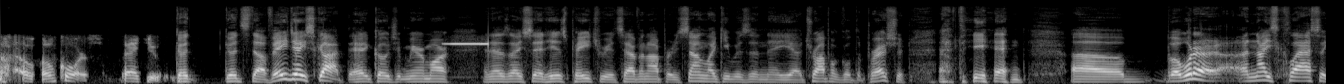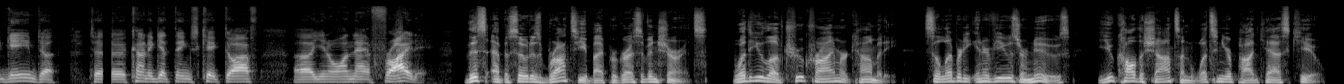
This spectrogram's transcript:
of course. Thank you. Good. Good stuff. AJ Scott, the head coach at Miramar, and as I said, his Patriots have an opportunity. Sound like he was in a uh, tropical depression at the end, uh, but what a, a, nice classic game to to kind of get things kicked off. Uh, you know, on that Friday. This episode is brought to you by Progressive Insurance. Whether you love true crime or comedy, celebrity interviews or news, you call the shots on what's in your podcast queue.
